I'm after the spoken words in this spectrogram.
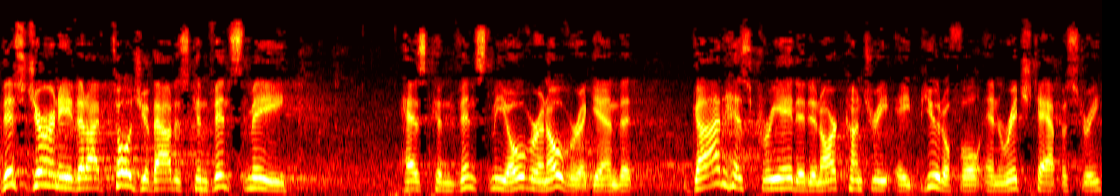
this journey that I've told you about has convinced me, has convinced me over and over again that God has created in our country a beautiful and rich tapestry,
